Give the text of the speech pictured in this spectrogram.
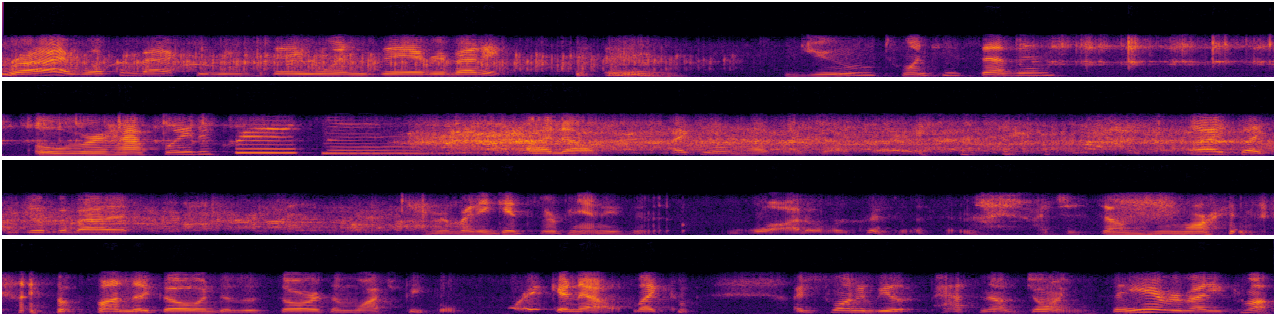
All right, welcome back to Weedsday Wednesday, everybody. June 27th, over halfway to Christmas. I know, I couldn't help myself, sorry. I just like to joke about it. Everybody gets their panties in a wad over Christmas, and I just don't anymore. It's kind of fun to go into the stores and watch people freaking out. Like, I just want to be passing out joints. Say, hey, everybody, come on.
